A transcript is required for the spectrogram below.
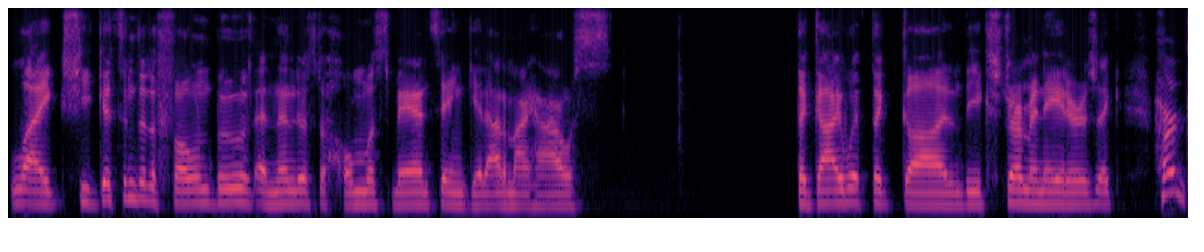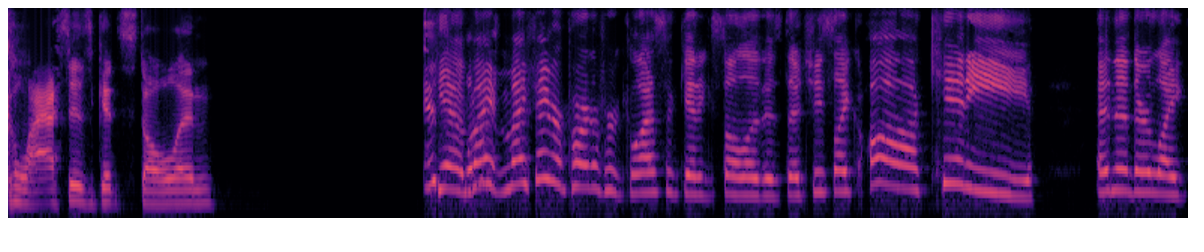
Like she gets into the phone booth and then there's the homeless man saying get out of my house. The guy with the gun, the exterminators, like her glasses get stolen. It's yeah, my, my favorite part of her glasses getting stolen is that she's like, "Oh, kitty," and then they're like,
